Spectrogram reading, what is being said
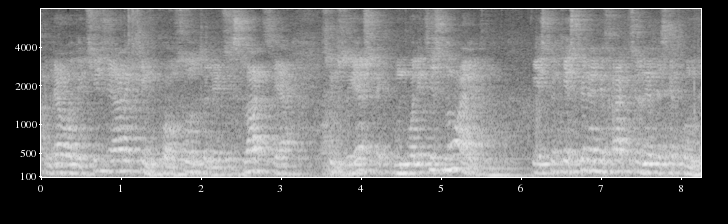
când ia o decizie, are timp, consultă legislația, chipzuiește. Un polițist nu are timp. Este o chestiune de fracțiune de secundă.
